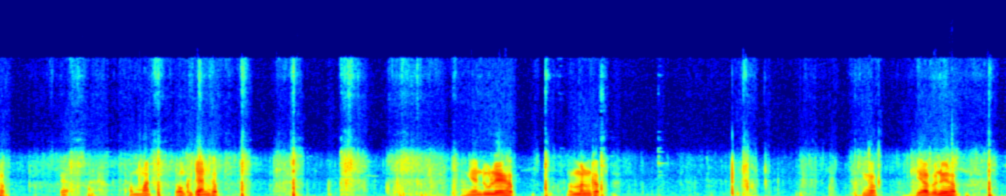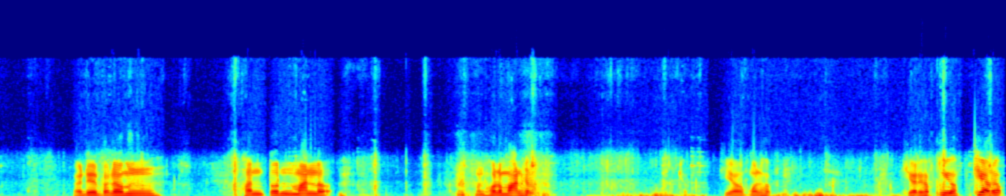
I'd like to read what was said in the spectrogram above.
ครับทำมันต้องขยันครับขยันดูแลครับมันมันครับ นี่ครับเคลียร์แบบนี้ครับเราเดินไปแล้วมันพันต้นมันแล้ว มันทรมานครับครับเคลียร์ออกมาแล้วครับเคลียร์เลยครับนี่ครับเคลียร์ครับ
